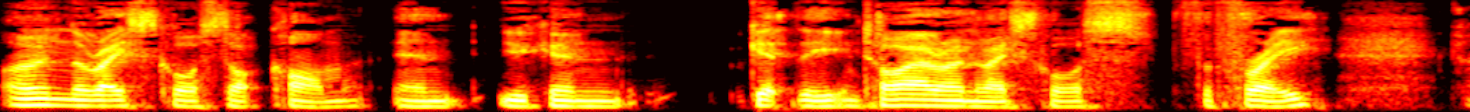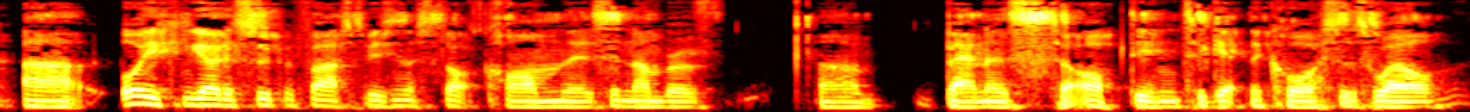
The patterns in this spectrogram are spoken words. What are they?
owntheracecourse.com and you can get the entire Own the Race course for free. Uh, or you can go to superfastbusiness.com. There's a number of um, banners to opt in to get the course as well.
